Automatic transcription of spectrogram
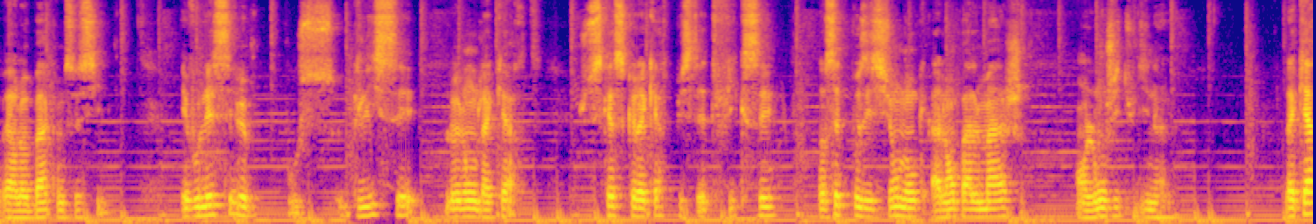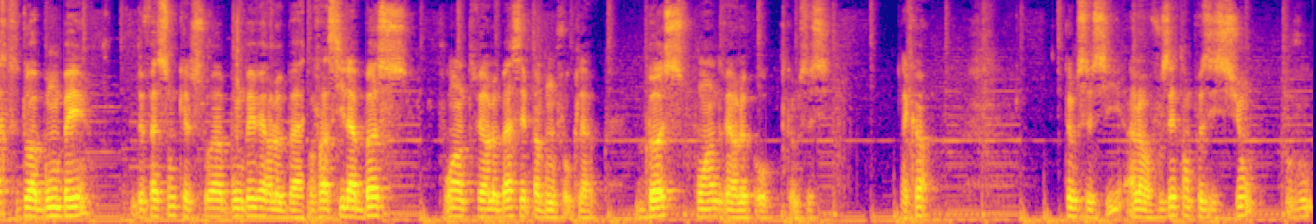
vers le bas comme ceci et vous laissez le pouce glisser le long de la carte jusqu'à ce que la carte puisse être fixée dans cette position, donc à l'empalmage en longitudinal. La carte doit bomber de façon qu'elle soit bombée vers le bas. Enfin, si la bosse pointe vers le bas, c'est pas bon, faut que la bosse pointe vers le haut, comme ceci. D'accord? Comme ceci. Alors, vous êtes en position, vous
